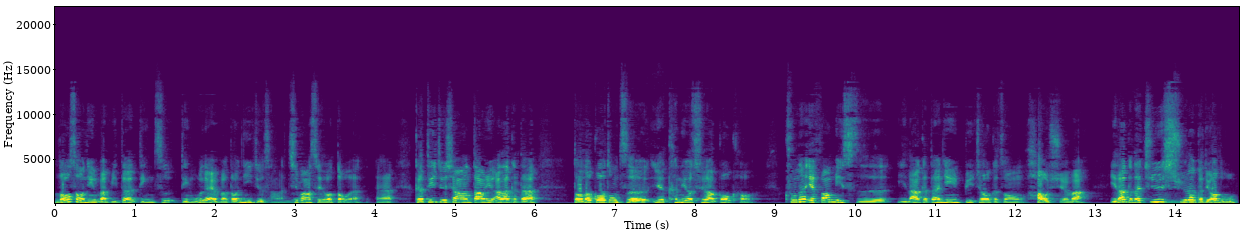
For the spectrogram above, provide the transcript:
老少人勿会得停止停下来勿读研究生个，基本上侪要读个。哎，搿点就相当于阿拉搿搭读了高中之后，也肯定要参加高考。可能一方面是伊拉搿搭人比较搿种好学伐，伊拉搿搭既然选了搿条路，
